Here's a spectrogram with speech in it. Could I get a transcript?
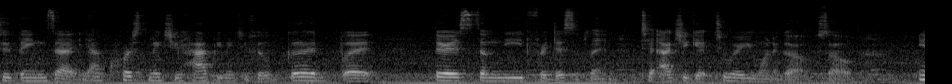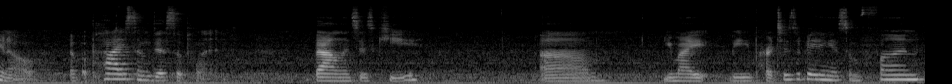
to things that, yeah, of course, makes you happy, makes you feel good, but there is some need for discipline to actually get to where you want to go. So, you know, apply some discipline. Balance is key. Um, you might be participating in some fun,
